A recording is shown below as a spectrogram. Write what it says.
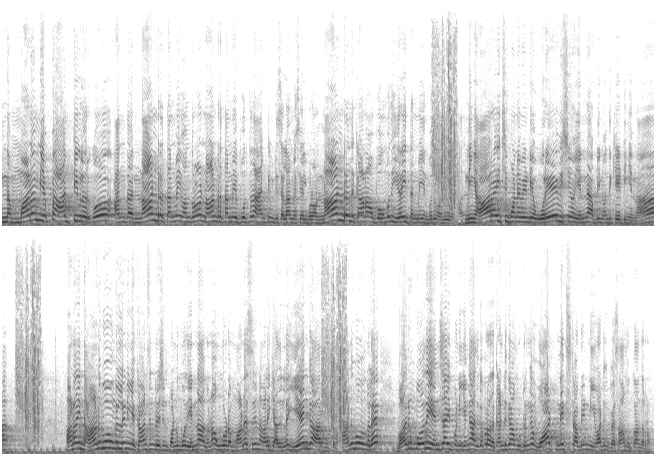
இந்த மனம் எப்போ ஆக்டிவில் இருக்கோ அந்த நான்ற தன்மை வந்துடும் நான்ற தன்மையை பொறுத்து தான் ஆக்டிவிட்டிஸ் எல்லாமே செயல்படும். நான்றது காணாம போகும்போது இறைத்தன்மை என்பது வந்துவிடும். நீங்கள் ஆராய்ச்சி பண்ண வேண்டிய ஒரே விஷயம் என்ன அப்படின்னு வந்து கேட்டிங்கன்னா ஆனால் இந்த அனுபவங்களில் நீங்கள் கான்சென்ட்ரேஷன் பண்ணும்போது என்ன ஆகுனா உங்களோட மனசு நாளைக்கு அதில் ஏங்க ஆரம்பிச்சிடும் அனுபவங்களை வரும்போது என்ஜாய் பண்ணிக்கங்க அதுக்கப்புறம் அதை கண்டுக்காம விட்டுருங்க. வாட் நெக்ஸ்ட் அப்படின்னு நீங்கள் வாட்டுக்கு பேசாமல் உட்காந்துடுறோம்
